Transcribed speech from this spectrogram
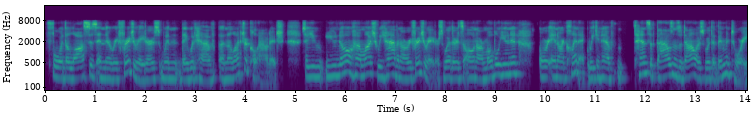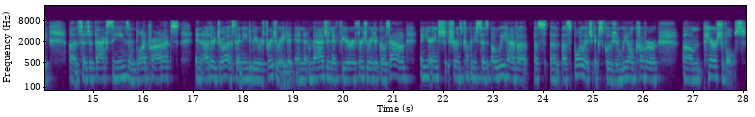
for the losses in their refrigerators when they would have an electrical outage. So you you know how much we have in our refrigerators whether it's on our mobile unit or in our clinic. We can have tens of thousands of dollars worth of inventory, uh, such as vaccines and blood products and other drugs that need to be refrigerated. And imagine if your refrigerator goes out and your insurance company says, "Oh, we have a a, a spoilage exclusion. We don't cover um, perishables."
